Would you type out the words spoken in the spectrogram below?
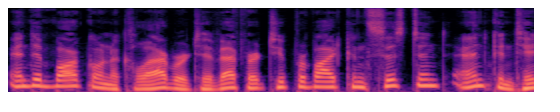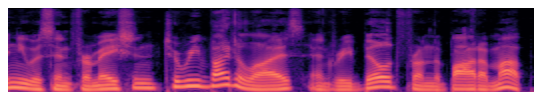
and embark on a collaborative effort to provide consistent and continuous information to revitalize and rebuild from the bottom up.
